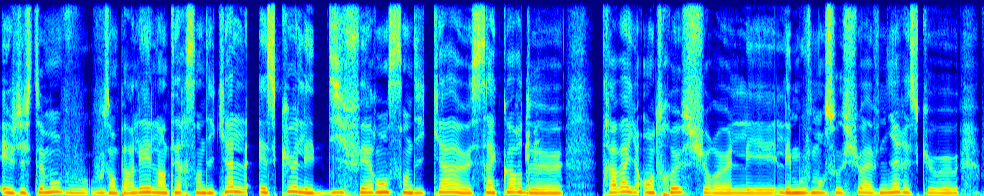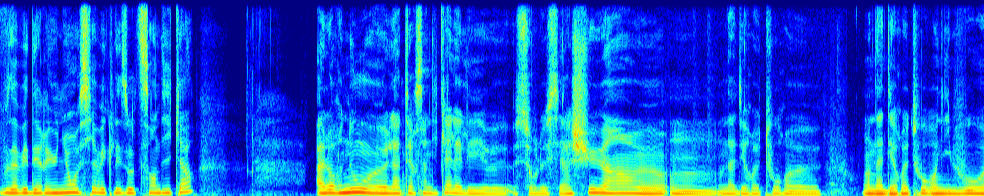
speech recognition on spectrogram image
Et justement, vous, vous en parlez, l'intersyndical, est-ce que les différents syndicats euh, s'accordent, euh, travaillent entre eux sur euh, les, les, mouvements sociaux à venir? Est-ce que vous avez des réunions aussi avec les autres syndicats? Alors nous, l'intersyndicale, elle est sur le CHU. Hein, on, a des retours, on a des retours au niveau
